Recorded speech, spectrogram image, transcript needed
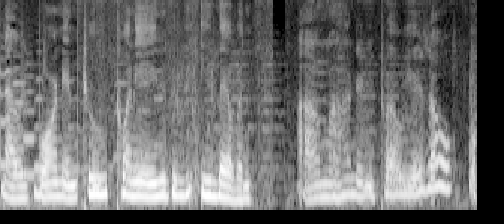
And I was born in 22811. I'm 112 years old.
